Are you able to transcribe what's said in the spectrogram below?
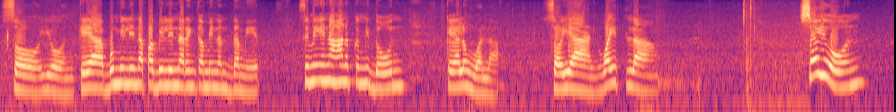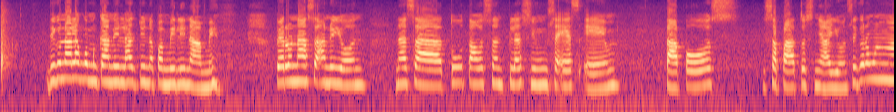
So, yun. Kaya, bumili na, pabili na rin kami ng damit. Kasi may hinahanap kami doon, kaya lang wala. So, yan. White lang. So, yun. Hindi ko na alam kung magkano yung lahat yung napamili namin. Pero nasa ano yon nasa 2,000 plus yung sa SM. Tapos, yung sapatos niya yun. Siguro mga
